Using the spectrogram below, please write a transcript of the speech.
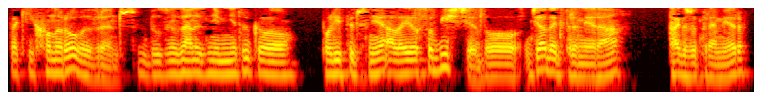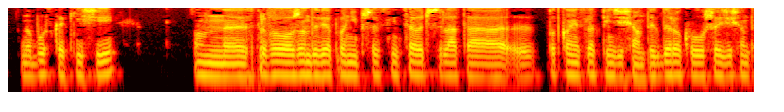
taki honorowy wręcz. Był związany z nim nie tylko politycznie, ale i osobiście, bo dziadek premiera, także premier, Nobusuke Kishi. On e, sprawował rządy w Japonii przez niecałe trzy lata e, pod koniec lat 50. do roku 60.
